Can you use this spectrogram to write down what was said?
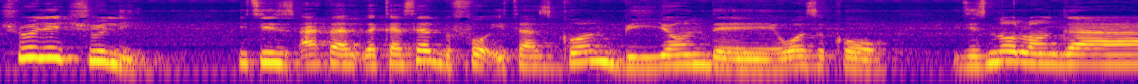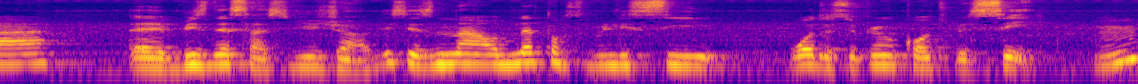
truly, truly, it is, like I said before, it has gone beyond the, what's it called? It is no longer uh, business as usual. This is now, let us really see what the Supreme Court will say. Hmm?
